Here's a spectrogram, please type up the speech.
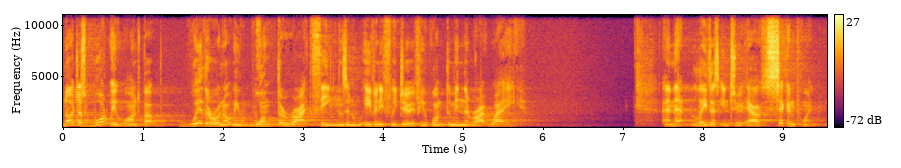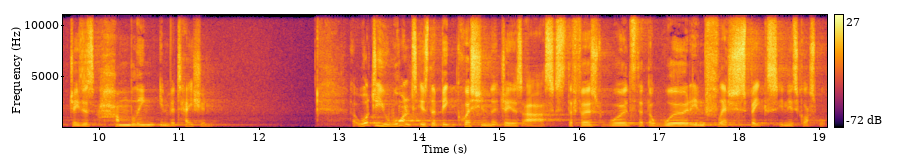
not just what we want, but whether or not we want the right things, and even if we do, if we want them in the right way. And that leads us into our second point Jesus' humbling invitation. What do you want is the big question that Jesus asks, the first words that the Word in flesh speaks in this gospel.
